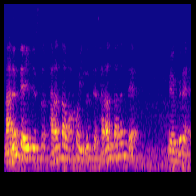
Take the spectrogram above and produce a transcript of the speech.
나는 내 일 있어. 잘한다고 하고 있는데 잘한다는데 왜 그래?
